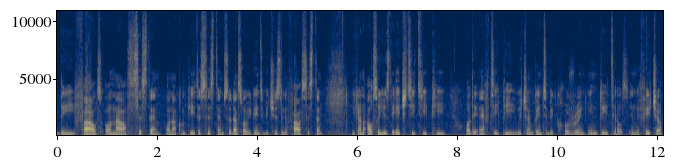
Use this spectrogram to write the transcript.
the files on our system on our computer system. So that's why we're going to be choosing the file system. You can also use the HTTP or the FTP which I'm going to be covering in details in the future.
